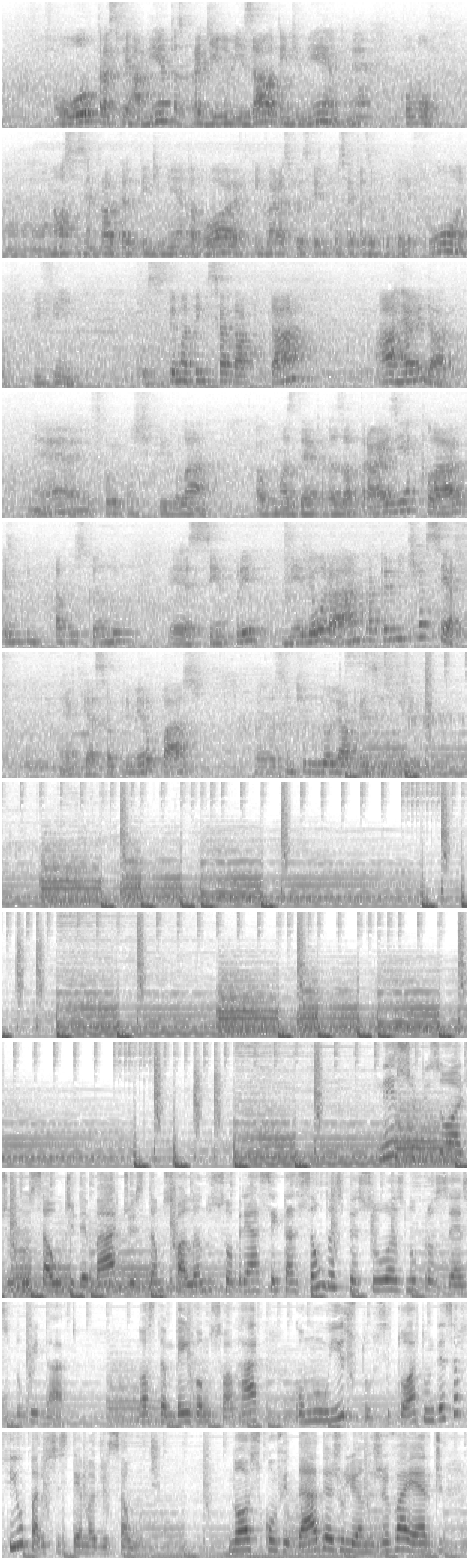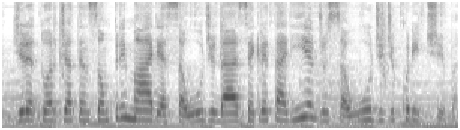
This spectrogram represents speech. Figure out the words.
Ou outras ferramentas para dinamizar o atendimento, né? como a nossa central de teleatendimento agora, que tem várias coisas que a gente consegue fazer por telefone, enfim, o sistema tem que se adaptar à realidade. Né? Ele foi constituído lá algumas décadas atrás e é claro que a gente tem que estar buscando é, sempre melhorar para permitir acesso, né? que esse é o primeiro passo né, no sentido de olhar para esse sujeito. Neste episódio do Saúde Debate, estamos falando sobre a aceitação das pessoas no processo do cuidado. Nós também vamos falar como isto se torna um desafio para o sistema de saúde. Nosso convidado é Juliano Gevaerde, diretor de Atenção Primária à Saúde da Secretaria de Saúde de Curitiba.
